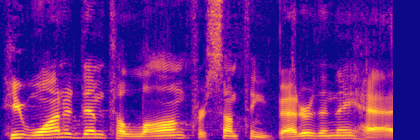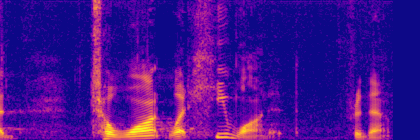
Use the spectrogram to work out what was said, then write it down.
He wanted them to long for something better than they had, to want what he wanted for them.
